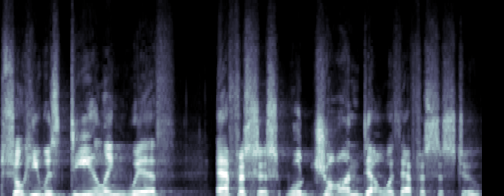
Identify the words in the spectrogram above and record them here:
so he was dealing with Ephesus. Well, John dealt with Ephesus too.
